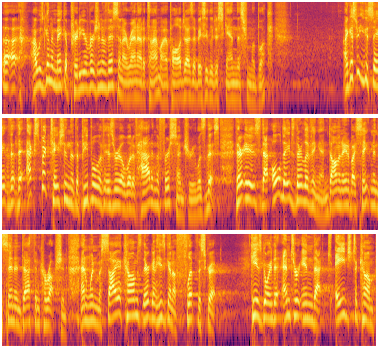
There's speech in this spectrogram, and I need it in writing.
uh, I was going to make a prettier version of this and I ran out of time. I apologize. I basically just scanned this from a book. I guess what you could say that the expectation that the people of Israel would have had in the first century was this. There is that old age they're living in, dominated by Satan and sin and death and corruption. And when Messiah comes, gonna, he's going to flip the script. He is going to enter in that age to come,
